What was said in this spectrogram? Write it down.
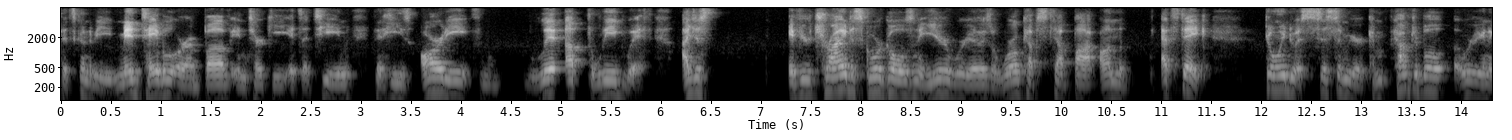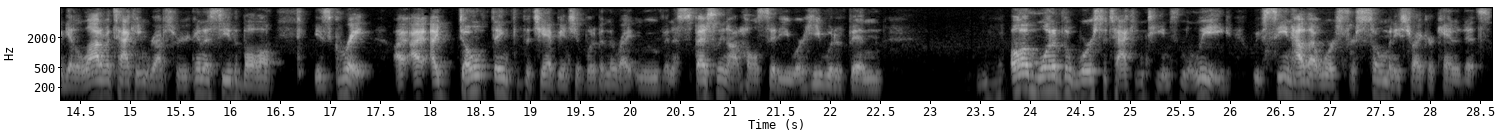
that's going to be mid-table or above in Turkey. It's a team that he's already lit up the league with. I just, if you're trying to score goals in a year where there's a World Cup spot on the at stake, going to a system where you're com- comfortable, where you're going to get a lot of attacking reps, where you're going to see the ball is great. I, I, I don't think that the championship would have been the right move, and especially not Hull City, where he would have been on one of the worst attacking teams in the league. We've seen how that works for so many striker candidates.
